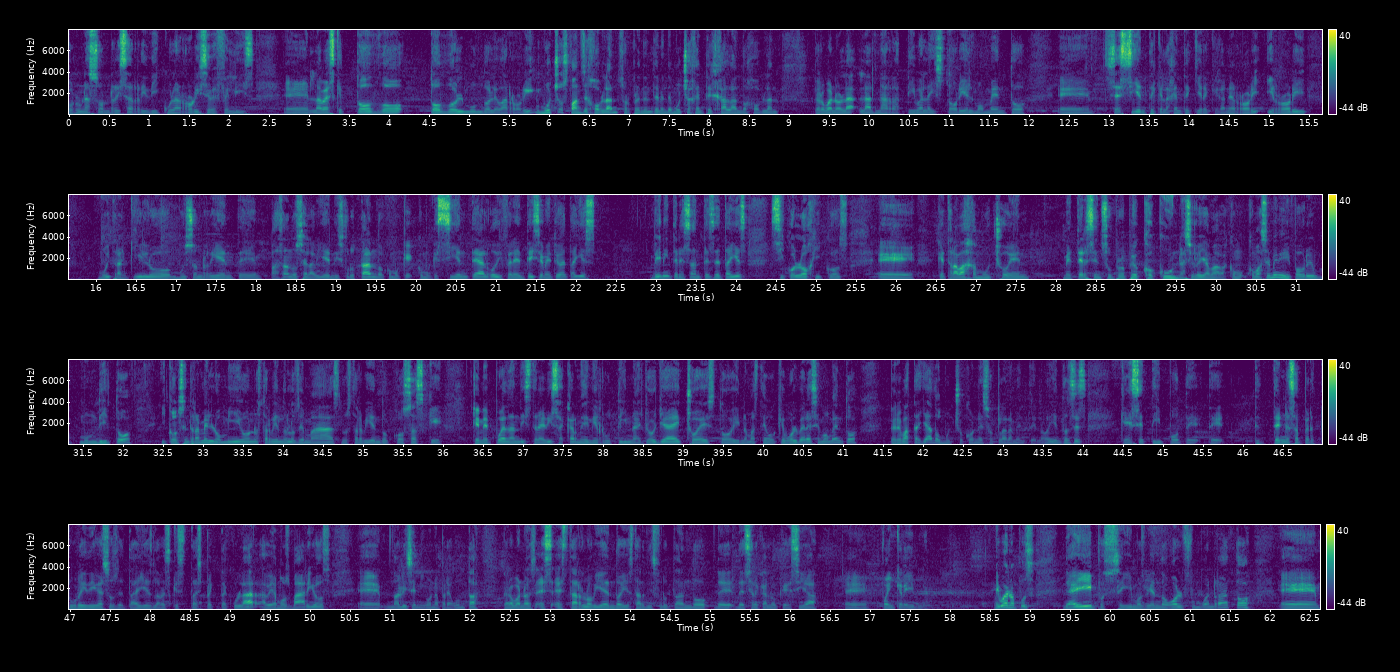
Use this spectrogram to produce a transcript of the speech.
con una sonrisa ridícula. Rory se ve feliz. Eh, la verdad es que todo, todo el mundo le va a Rory. Muchos fans de Hovland, sorprendentemente, mucha gente jalando a Hovland. Pero bueno, la, la narrativa, la historia, el momento, eh, se siente que la gente quiere que gane Rory. Y Rory muy tranquilo, muy sonriente, pasándosela bien, disfrutando, como que, como que siente algo diferente y se metió a detalles bien interesantes, detalles psicológicos, eh, que trabaja mucho en meterse en su propio cocoon, así lo llamaba, como, como hacerme mi pobre mundito y concentrarme en lo mío, no estar viendo a los demás, no estar viendo cosas que, que me puedan distraer y sacarme de mi rutina. Yo ya he hecho esto y nada más tengo que volver a ese momento, pero he batallado mucho con eso claramente, ¿no? Y entonces que ese tipo te, te, tenga esa apertura y diga esos detalles, la verdad es que está espectacular. Habíamos varios, eh, no le hice ninguna pregunta, pero bueno, es, estarlo viendo y estar disfrutando de, de cerca lo que decía eh, fue increíble. Y bueno, pues de ahí pues seguimos viendo golf un buen rato. Eh,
